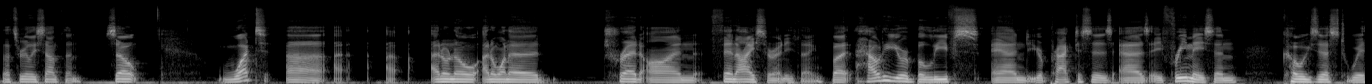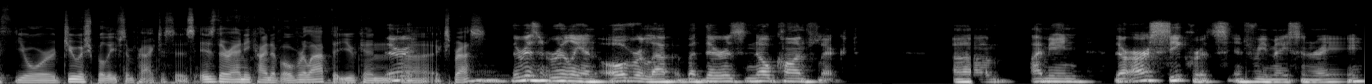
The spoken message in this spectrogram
that's really something. So what uh, I, I don't know i don't want to tread on thin ice or anything but how do your beliefs and your practices as a freemason coexist with your Jewish beliefs and practices? Is there any kind of overlap that you can There- uh, express? there isn't really an overlap, but there is no conflict. Um, I mean, there are secrets in Freemasonry,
